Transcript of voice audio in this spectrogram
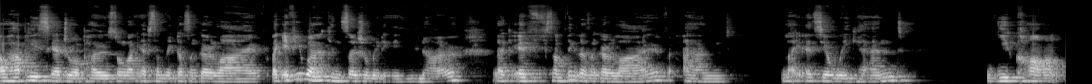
I'll happily schedule a post or like if something doesn't go live. Like, if you work in social media, you know, like, if something doesn't go live and like it's your weekend, you can't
